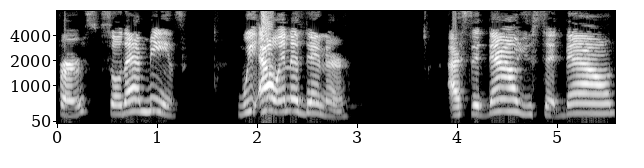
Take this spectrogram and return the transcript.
first. So that means we out in a dinner. I sit down, you sit down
